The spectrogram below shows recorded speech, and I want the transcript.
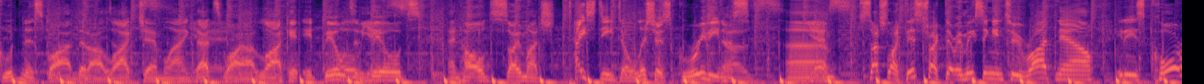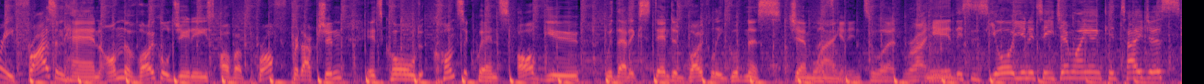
goodness vibe that I like, Jem Lang. That's why I like it. It builds Oh, and yes. builds and holds so much tasty, delicious grooviness. Um, Yes. Such like this track that we're mixing into right now. It is Cory Friesenhan on the vocal duties of a PROFF production. It's called Consequence of You with that extended vocally goodness, Jem Lang. Let's get into it right here. This is your Unity, Jem Lang and Contagious.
